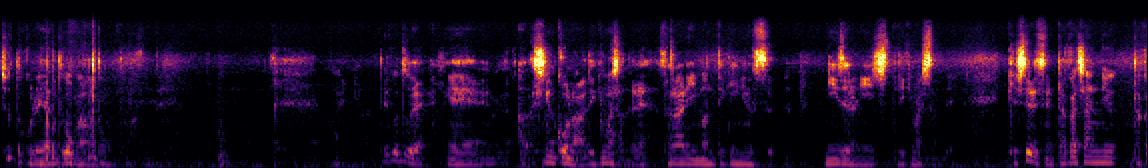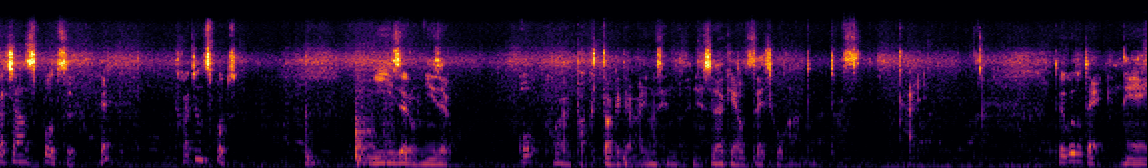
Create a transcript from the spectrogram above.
ちょっとこれやっていこうかなと思ってますんで。はい、ということで、え新コーナーができましたんでねサラリーマン的ニュース2021ってできましたんで決してですね、タカちゃんに、タカちゃんスポーツ、え？タカちゃんスポーツ ?2020 をパクったわけではありませんのでね、それだけはお伝えしていこうかなと。ということで、え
